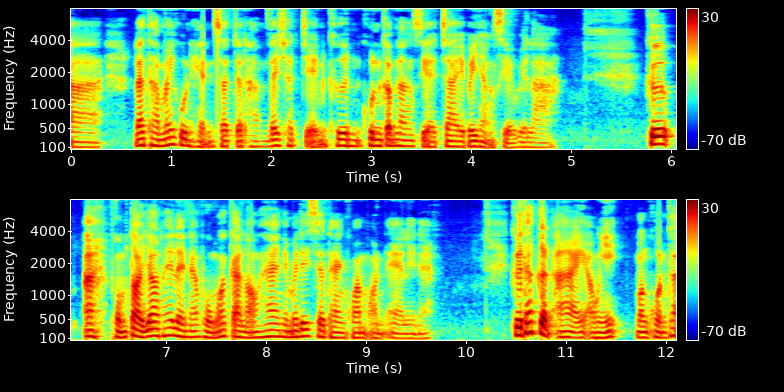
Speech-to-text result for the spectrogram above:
ตา และทำให้คุณเห็นสัจธรรมได้ชัดเจนขึ้น คุณกำลังเสียใจไปอย่างเสียเวลา คืออะผมต่อยอดให้เลยนะ ผมว่าการร้องไห้เนี่ยไม่ได้แสดงความอ่อนแอเลยนะ คือถ้าเกิดอายเอางี้ บางคนก็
